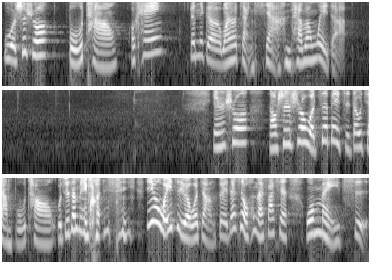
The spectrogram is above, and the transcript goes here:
我是说葡萄，OK，跟那个网友讲一下，很台湾味的。有人说，老师说我这辈子都讲葡萄，我觉得没关系，因为我一直以为我讲对，但是我后来发现，我每一次，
